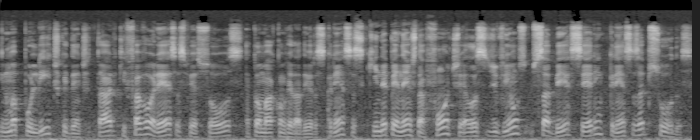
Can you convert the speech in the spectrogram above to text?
e numa política identitária que favorece as pessoas a tomar com verdadeiras crenças que, independente da fonte, elas deviam saber serem crenças absurdas.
